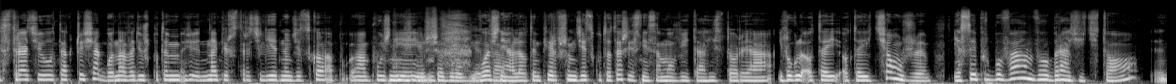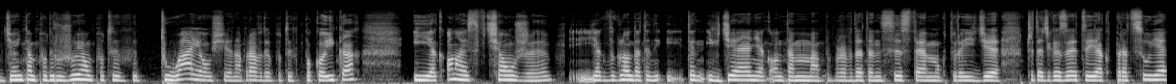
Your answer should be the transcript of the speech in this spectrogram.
stracił tak czy siak, bo nawet już potem najpierw stracili jedno dziecko, a, a później, Później jeszcze drugie. Właśnie, tak. ale o tym pierwszym dziecku to też jest niesamowita historia. I w ogóle o tej, o tej ciąży. Ja sobie próbowałam wyobrazić to, gdzie oni tam podróżują po tych, tułają się naprawdę po tych pokoikach i jak ona jest w ciąży, jak wygląda ten, ten ich dzień, jak on tam ma, prawda, ten system, o której idzie czytać gazety, jak pracuje.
